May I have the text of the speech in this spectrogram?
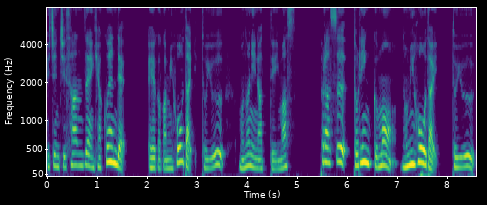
1日3100円で映画が見放題というものになっています。プラスドリンクも飲み放題という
